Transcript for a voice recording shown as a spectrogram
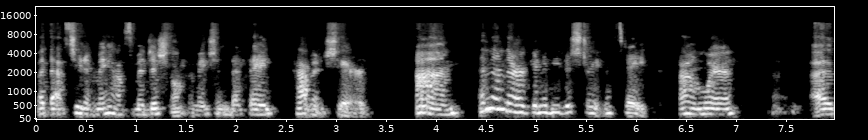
but that student may have some additional information that they haven't shared. Um, and then there are going to be just straight mistakes um, where a,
